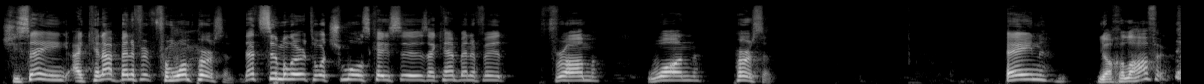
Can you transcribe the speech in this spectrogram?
she's saying, I cannot benefit from one person. That's similar to what Shmuel's case is. I can't benefit from one person. Ein Yachal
